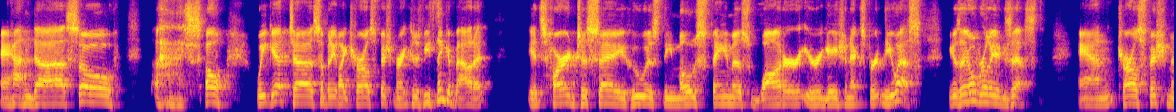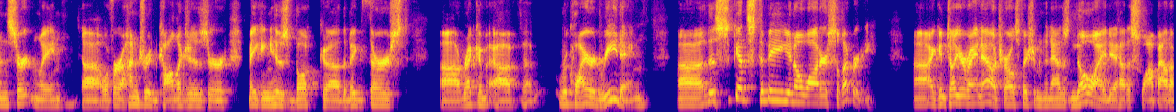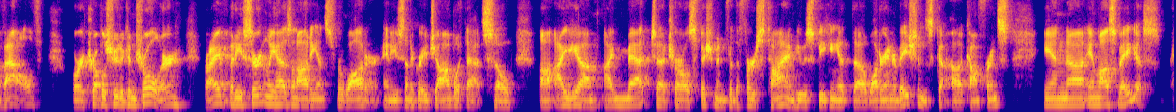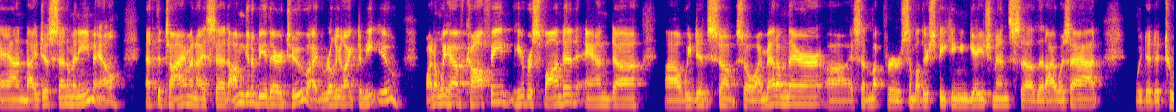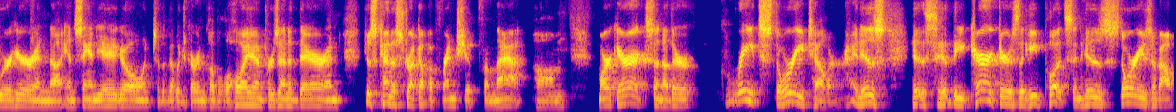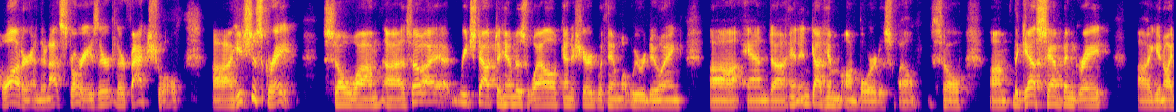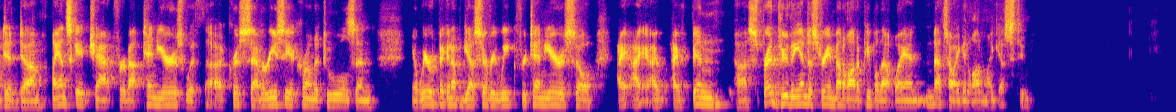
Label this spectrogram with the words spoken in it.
And uh, so, uh, so we get uh, somebody like Charles Fishman, right? because if you think about it, it's hard to say who is the most famous water irrigation expert in the US because they don't really exist. And Charles Fishman certainly, uh, over 100 colleges are making his book, uh, The Big Thirst, uh, rec- uh, required reading. Uh, this gets to be, you know, water celebrity. Uh, I can tell you right now, Charles Fishman has no idea how to swap out a valve or troubleshoot a controller, right? But he certainly has an audience for water, and he's done a great job with that. So uh, I um, I met uh, Charles Fishman for the first time. He was speaking at the Water Innovations uh, conference in uh, in Las Vegas, and I just sent him an email at the time, and I said I'm going to be there too. I'd really like to meet you. Why don't we have coffee? He responded, and uh, uh, we did some. So I met him there. I set him up for some other speaking engagements that I was at. We did a tour here in uh, in San Diego. Went to the Village Garden Club of La Jolla and presented there, and just kind of struck up a friendship from that. Um, Mark Arax's another great storyteller. It is his, the characters that he puts in his stories about water, and they're not stories; they're they're factual. Uh, he's just great. So, um, uh, so I reached out to him as well, kind of shared with him what we were doing, uh, and, uh, and and got him on board as well. So um, the guests have been great. Uh, you know, I did um, landscape chat for about 10 years with uh, Chris Savarese at Corona Tools, and you know, we were picking up guests every week for 10 years. So I, I, I've been uh, spread through the industry and met a lot of people that way. And that's how I get a lot of my guests too.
